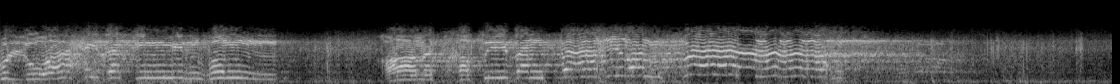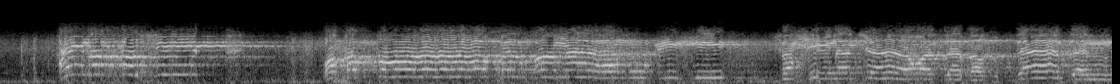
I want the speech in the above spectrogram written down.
كل واحدة منهم قامت خطيبا فاغرا فاه أين الرشيد؟ وقد طاف الغمام به فحين جاوز بغدادا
